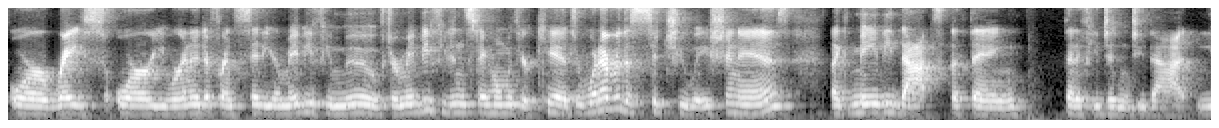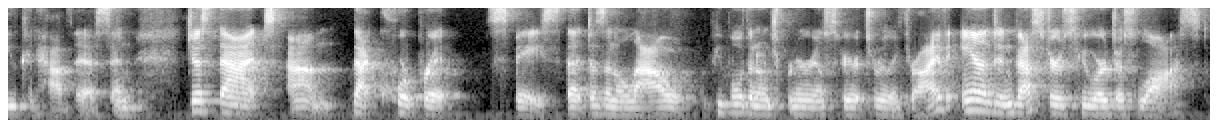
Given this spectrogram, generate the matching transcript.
or race or you were in a different city or maybe if you moved or maybe if you didn't stay home with your kids or whatever the situation is like maybe that's the thing that if you didn't do that you could have this and just that um, that corporate space that doesn't allow people with an entrepreneurial spirit to really thrive and investors who are just lost.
